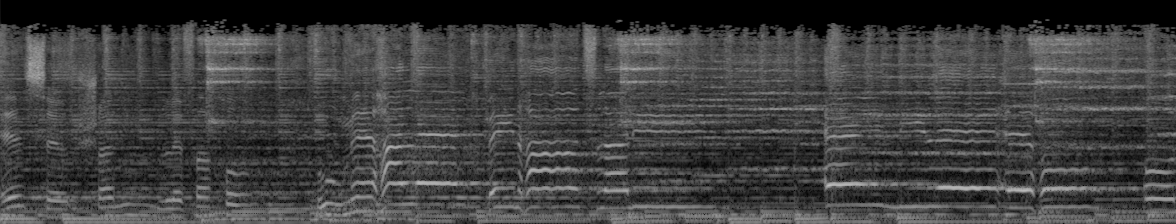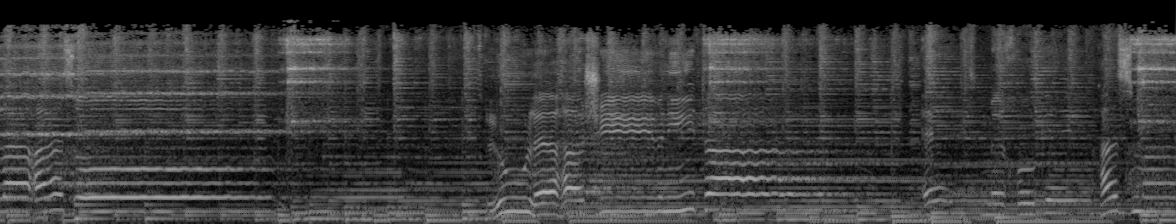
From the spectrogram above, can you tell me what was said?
עשר שנים לפחות, הוא מהלך בין הצללים. לעזור. לו להשיב ניתן את מחוגי הזמן,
